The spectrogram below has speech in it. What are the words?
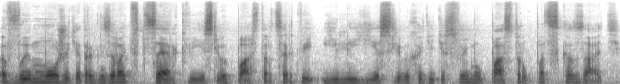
вы можете это организовать в церкви, если вы пастор церкви, или если вы хотите своему пастору подсказать,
